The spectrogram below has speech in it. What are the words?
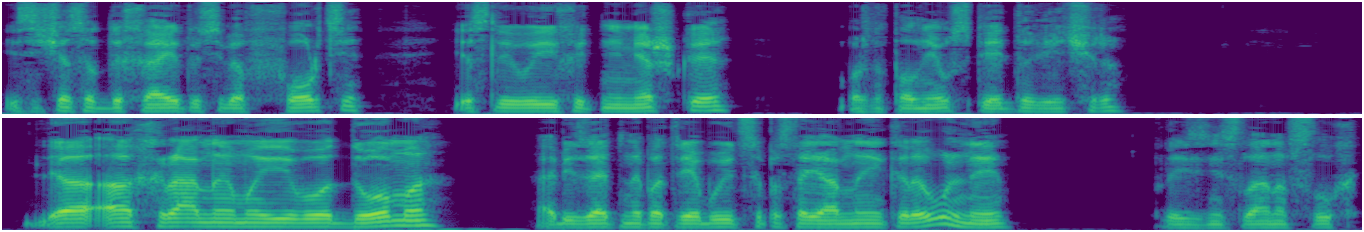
и сейчас отдыхает у себя в форте. Если выехать не мешкая, можно вполне успеть до вечера. Для охраны моего дома обязательно потребуются постоянные караульные, — произнесла она вслух.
